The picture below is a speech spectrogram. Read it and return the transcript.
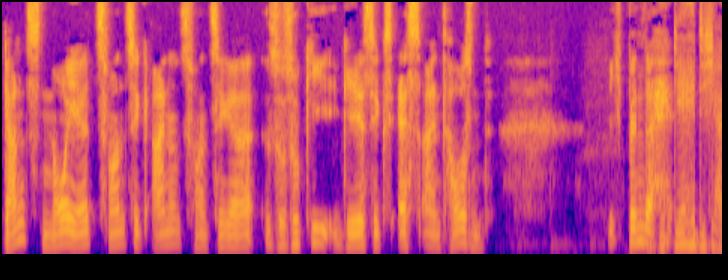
ganz neue 2021er Suzuki GSX S 1000. Ich bin da, Mit der hätte ich ja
